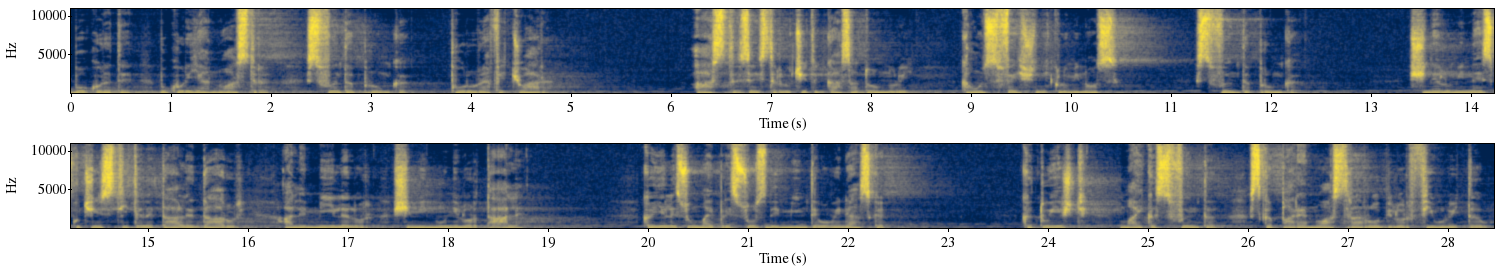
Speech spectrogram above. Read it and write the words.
Bucură-te, bucuria noastră, sfântă pruncă, pururea fecioară! Astăzi ai strălucit în casa Domnului ca un sfeșnic luminos, sfântă pruncă, și ne luminezi cu cinstitele tale daruri ale milelor și minunilor tale, că ele sunt mai presus de minte omenească, că Tu ești Maică Sfântă, scăparea noastră a robilor Fiului Tău,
